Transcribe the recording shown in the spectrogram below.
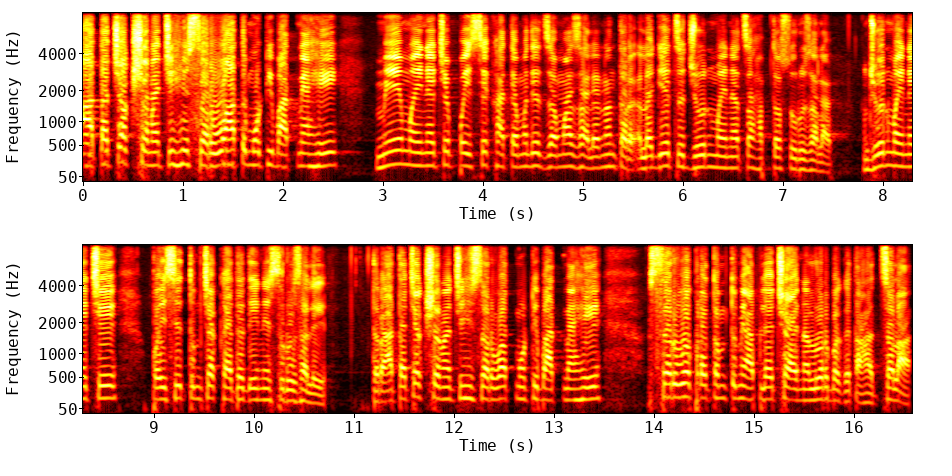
आताच्या क्षणाची ही सर्वात मोठी बातमी आहे. मे महिन्याचे पैसे खात्यामध्ये जमा झाल्यानंतर लगेच जून महिन्याचा हप्ता सुरू झाला. जून महिन्याचे पैसे तुमच्या खात्यात येणे सुरू झाले. तर आताच्या क्षणाची ही सर्वात मोठी बातमी आहे. सर्वप्रथम तुम्ही आपल्या चॅनलवर बघत आहात. चला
